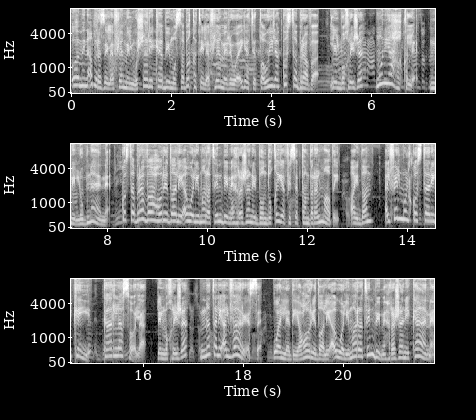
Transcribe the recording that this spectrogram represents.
ومن أبرز الأفلام المشاركة بمسابقة الأفلام الروائية الطويلة كوستا برافا. للمخرجة منيا عقل من لبنان. كوستا برافا عرض لأول مرة بمهرجان البندقية في سبتمبر الماضي. أيضا الفيلم الكوستاريكي كارلا سولا. للمخرجة ناتالي ألفاريس والذي عرض لأول مرة بمهرجان كان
